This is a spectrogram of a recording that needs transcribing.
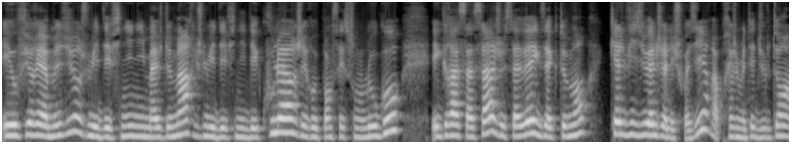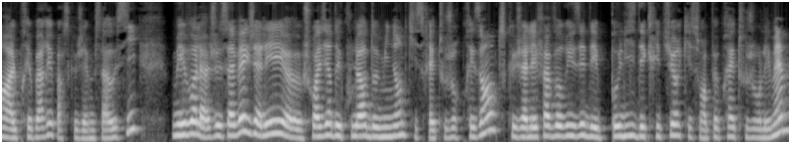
et au fur et à mesure, je lui ai défini une image de marque, je lui ai défini des couleurs, j'ai repensé son logo, et grâce à ça, je savais exactement quel visuel j'allais choisir. Après, je mettais du temps à le préparer parce que j'aime ça aussi. Mais voilà, je savais que j'allais euh, choisir des couleurs dominantes qui seraient toujours présentes, que j'allais favoriser des polices d'écriture qui sont à peu près toujours les mêmes,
